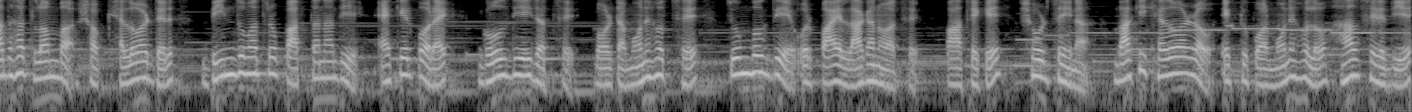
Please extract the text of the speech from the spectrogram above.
আধ হাত লম্বা সব খেলোয়াড়দের বিন্দুমাত্র পাত্তা না দিয়ে একের পর এক গোল দিয়ে যাচ্ছে। বলটা মনে হচ্ছে চুম্বক দিয়ে ওর পায়ে লাগানো আছে, পা থেকে সরছেই না। বাকি খেলোয়াড়রাও একটু পর মনে হলো হাল ছেড়ে দিয়ে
